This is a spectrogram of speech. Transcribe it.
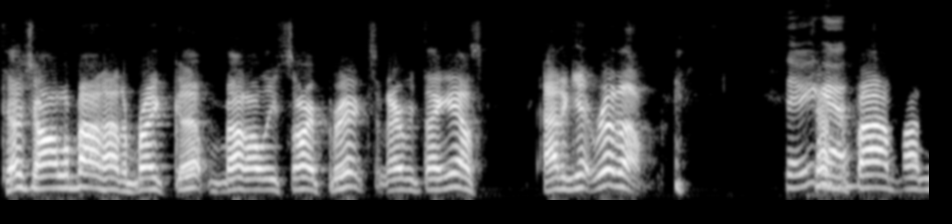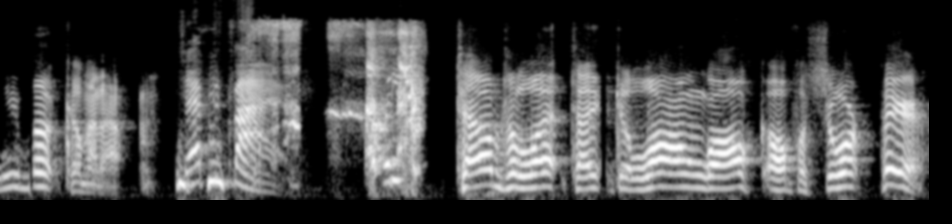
tells you all about how to break up, about all these sorry pricks and everything else, how to get rid of them. There you go. Chapter five, my new book coming out. Chapter five. Tell them to let take a long walk off a short pier.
